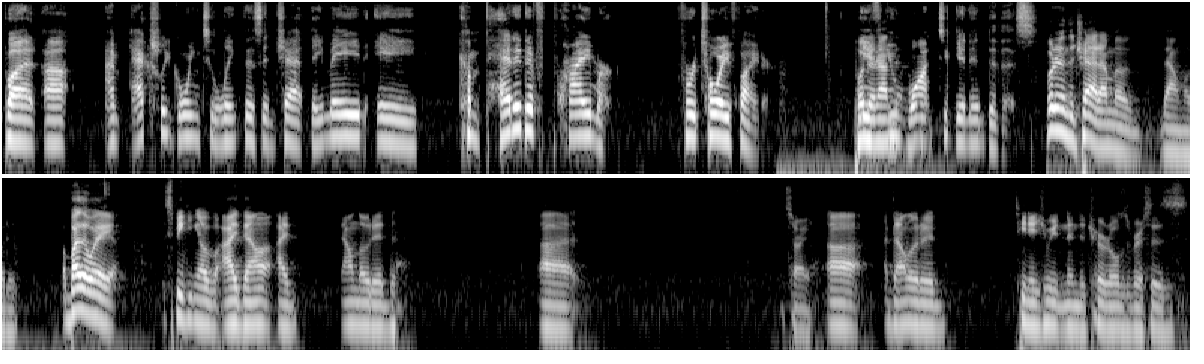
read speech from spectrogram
but uh, I'm actually going to link this in chat. They made a competitive primer for Toy Fighter. Put if it on. you the- want to get into this, Put it in the chat. I'm gonna download it. Oh, by the way, speaking of, I down I downloaded. Uh, sorry. Uh, I downloaded Teenage Mutant Ninja Turtles versus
